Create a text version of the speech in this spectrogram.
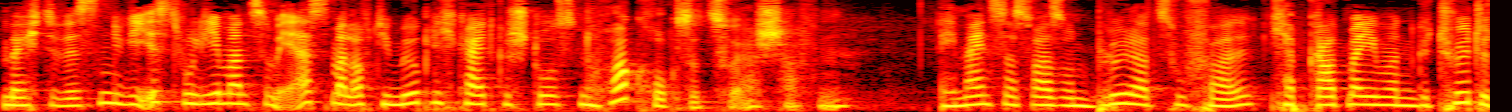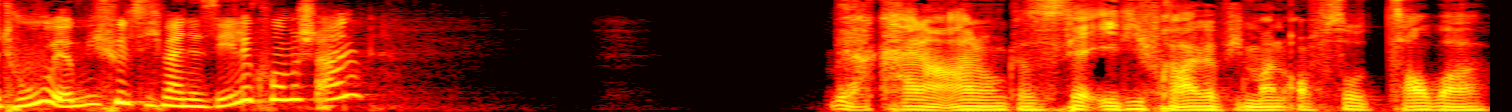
möchte wissen, wie ist wohl jemand zum ersten Mal auf die Möglichkeit gestoßen, Horcruxe zu erschaffen? Ich meinst, das war so ein blöder Zufall. Ich habe gerade mal jemanden getötet. Huh, irgendwie fühlt sich meine Seele komisch an. Ja, keine Ahnung. Das ist ja eh die Frage, wie man auf so Zauber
